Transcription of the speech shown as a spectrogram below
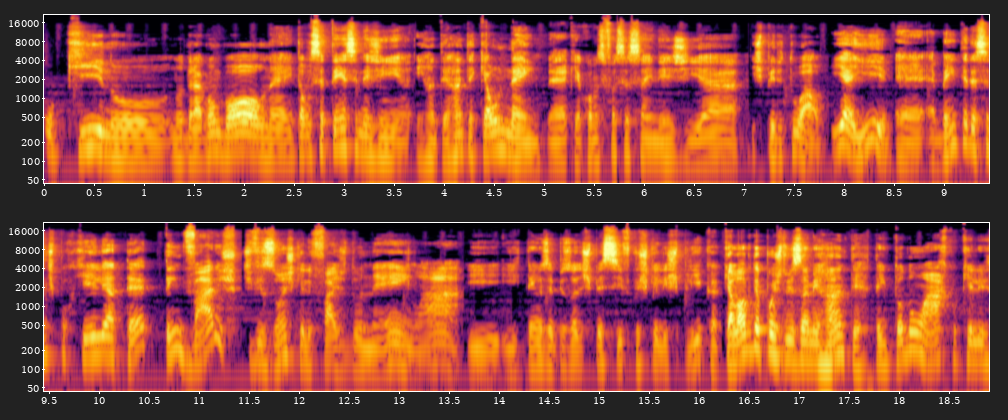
O Ki no, no Dragon Ball, né? Então você tem essa energia em Hunter x Hunter que é o Nen, né? Que é como se fosse essa energia espiritual. E aí é, é bem interessante porque ele até tem várias divisões que ele faz do Nen lá e, e tem os episódios específicos que ele explica. Que é logo depois do Exame Hunter tem todo um arco que ele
